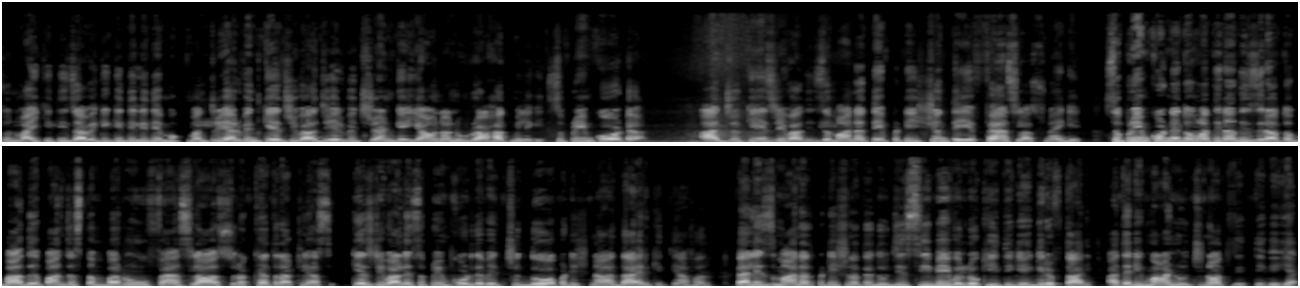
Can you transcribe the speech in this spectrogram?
ਸੁਣਵਾਈ ਕੀਤੀ ਜਾਵੇਗੀ ਕਿ ਦਿੱਲੀ ਦੇ ਮੁੱਖ ਮੰਤਰੀ ਅਰਵਿੰਦ ਕੇਜਰੀਵਾਲ ਜੇਲ੍ਹ ਵਿੱਚ ਰਹਿਣਗੇ ਜਾਂ ਉਹਨਾਂ ਨੂੰ ਰਾਹਤ ਮਿਲੇਗੀ। ਸੁਪਰੀਮ ਕੋਰਟ ਅੱਜ ਕੇਜਰੀਵਾਲ ਦੀ ਜ਼ਮਾਨਤ ਤੇ ਪਟੀਸ਼ਨ ਤੇ ਫੈਸਲਾ ਸੁਣਾਏਗੀ। ਸੁਪਰੀਮ ਕੋਰਟ ਨੇ ਦੋਵਾਂ ਧਿਰਾਂ ਦੀ ਜ਼ਿਰਾ ਤੋਂ ਬਾਅਦ 5 ਸਤੰਬਰ ਨੂੰ ਫੈਸਲਾ ਸੁਰੱਖਿਅਤ ਰੱਖ ਲਿਆ ਸੀ। ਕੇਜਰੀਵਾਲ ਨੇ ਸੁਪਰੀਮ ਕੋਰਟ ਦੇ ਵਿੱਚ ਦੋ ਪਟੀਸ਼ਨਾਂ ਦਾਇਰ ਕੀਤੀਆਂ ਸਨ। ਪਹਿਲੀ ਜ਼ਮਾਨਤ ਪਟੀਸ਼ਨ ਅਤੇ ਦੂਜੀ ਸੀਬੀਆਈ ਵੱਲੋਂ ਕੀਤੀ ਗਈ ਗ੍ਰਿਫਤਾਰੀ ਅਤੇ ਰਿਮਾਂਡ ਨੂੰ ਚੁਣੌਤੀ ਦਿੱਤੀ ਗਈ ਹੈ।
